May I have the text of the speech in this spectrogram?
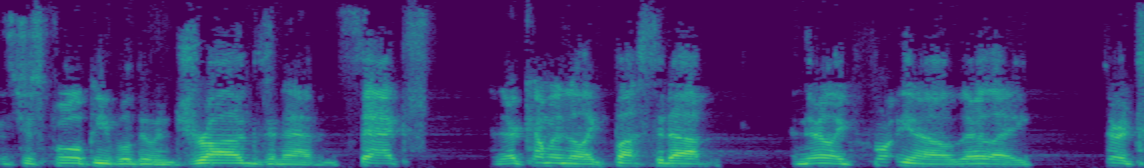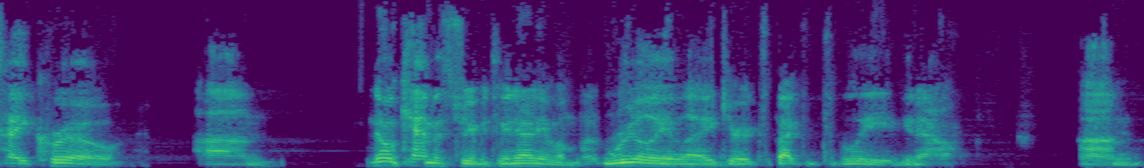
It's just full of people doing drugs and having sex, and they're coming to like bust it up, and they're like, you know, they're like they're a tight crew. Um, no chemistry between any of them, but really like you're expected to believe, you know. Um,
